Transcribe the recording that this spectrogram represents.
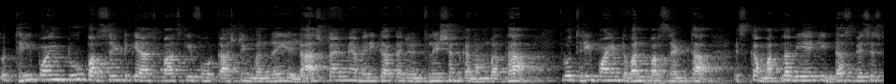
तो 3.2 परसेंट के आसपास की फोरकास्टिंग बन रही है। लास्ट टाइम में अमेरिका का जो इन्फ्लेशन का नंबर था, वो 3.1 परसेंट था। इसका मतलब यह है कि 10 बेसिस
